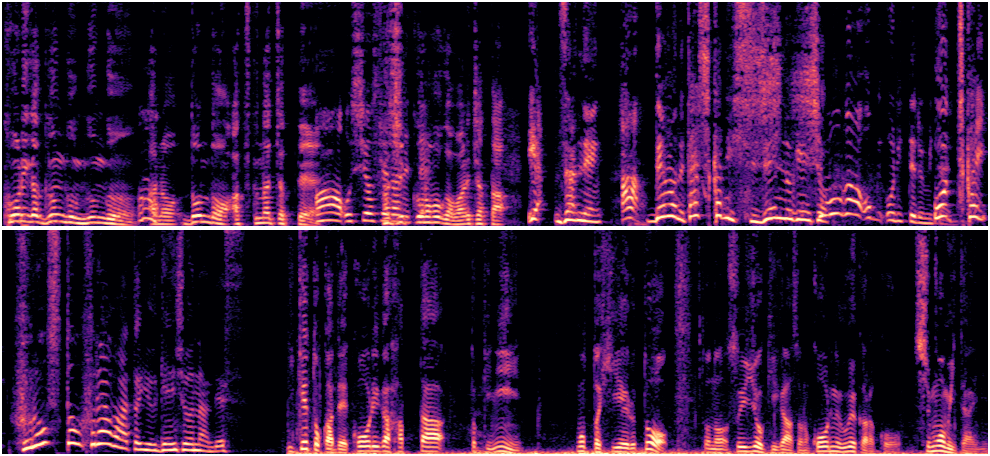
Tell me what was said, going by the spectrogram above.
氷がぐんぐんぐんぐん、あのどんどん熱くなっちゃってああ、押し寄せられて。端っこの方が割れちゃったいや、残念。あでもね、確かに自然の現象霜。が降りてるみたいな。お近い、フロストフラワーという現象なんです。池とかで氷が張った時にもっと冷えるとその水蒸気がその氷の上からこう霜みたいに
